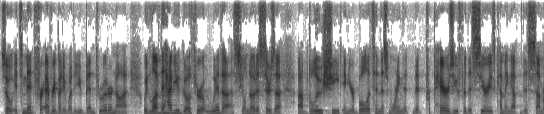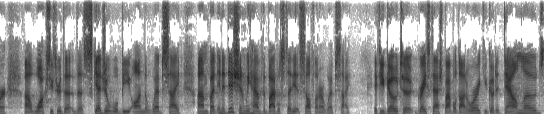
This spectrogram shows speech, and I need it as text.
So it's meant for everybody, whether you've been through it or not. We'd love to have you go through it with us. You'll notice there's a, a blue sheet in your bulletin this morning that, that prepares you for this series coming up this summer, uh, walks you through the, the schedule, will be on the website. Um, but in addition, we have the Bible study itself on our website. If you go to grace-bible.org, you go to downloads,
